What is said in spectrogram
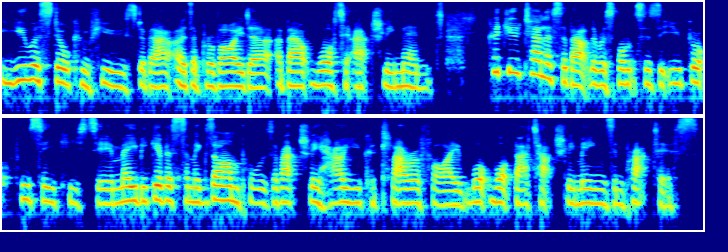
you were still confused about as a provider about what it actually meant. Could you tell us about the responses that you got from CQC and maybe give us some examples of actually how you could clarify what, what that actually means in practice?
